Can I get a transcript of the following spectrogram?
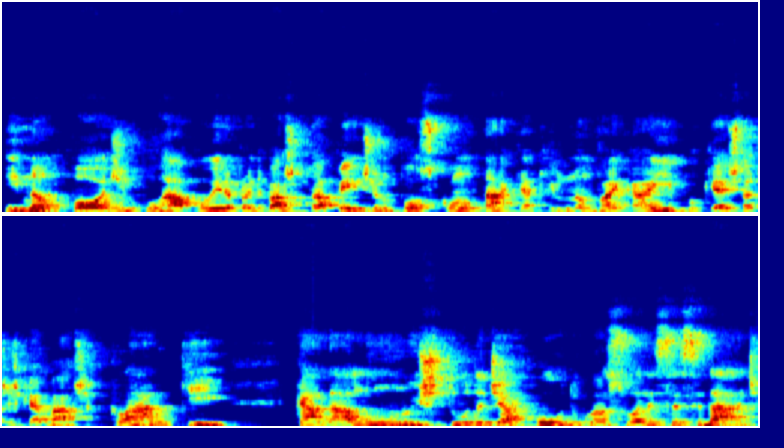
e não pode empurrar a poeira para debaixo do tapete. Eu não posso contar que aquilo não vai cair porque a estatística é baixa. Claro que cada aluno estuda de acordo com a sua necessidade.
